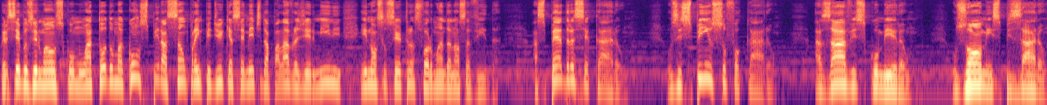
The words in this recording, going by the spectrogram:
Perceba os irmãos como há toda uma conspiração para impedir que a semente da palavra germine em nosso ser, transformando a nossa vida. As pedras secaram, os espinhos sufocaram, as aves comeram, os homens pisaram.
